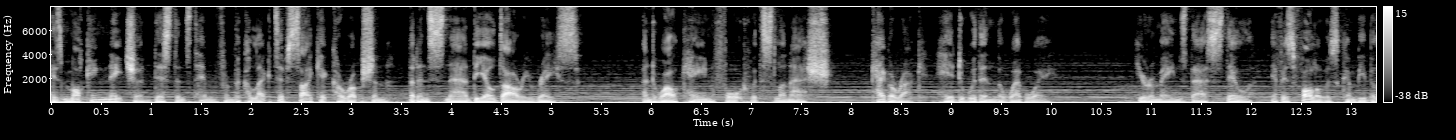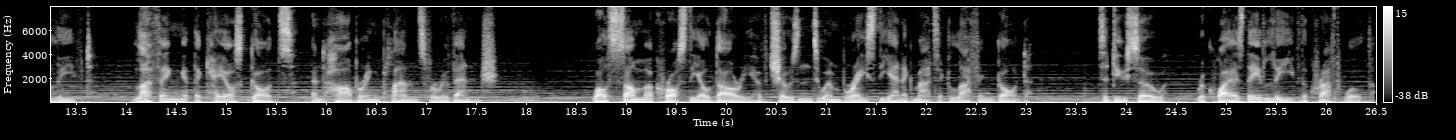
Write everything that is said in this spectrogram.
his mocking nature distanced him from the collective psychic corruption that ensnared the Aeldari race and while Khaine fought with Slaanesh, Cegorach hid within the webway. He remains there still, if his followers can be believed, laughing at the Chaos Gods and harboring plans for revenge. While some across the Aeldari have chosen to embrace the enigmatic Laughing God, to do so requires they leave the craft world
